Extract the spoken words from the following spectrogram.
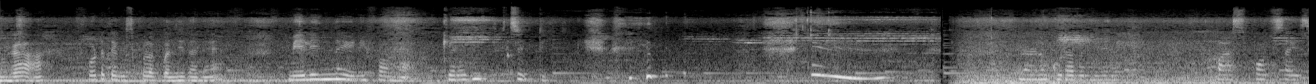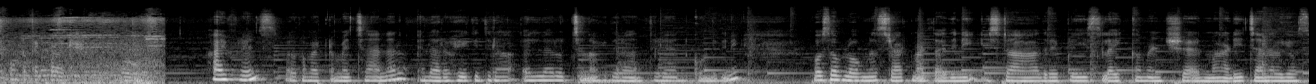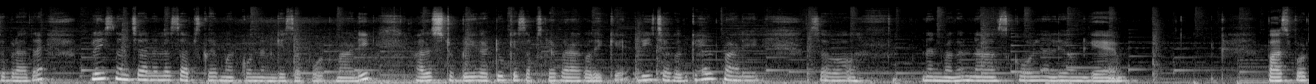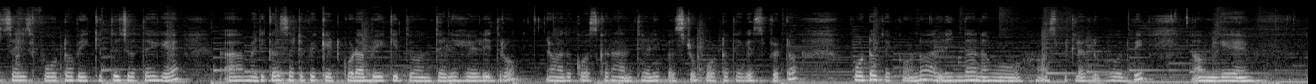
ಮಗ ಫೋಟೋ ತೆಗೆಸ್ಕೊಳಕ್ಕೆ ಬಂದಿದ್ದಾನೆ. ಮೇಲಿಂದ ಯೂನಿಫಾರ್ಮ್ ಕೆಳಗಿಂದ ಚಿಟ್ಟಿ. ನಾನು ಕೂಡ ಬಂದಿದ್ದೀನಿ. Passport size photo ತೆಗೊಳಕ್ಕೆ hi friends welcome back to my channel ಎಲ್ಲರೂ ಹೇಗಿದ್ದೀರಾ? ಎಲ್ಲರೂ ಚೆನ್ನಾಗಿದ್ದೀರಾ ಅಂತೇಳಿ ಅಂದ್ಕೊಂಡಿದ್ದೀನಿ. ಹೊಸ ಬ್ಲಾಗ್ನ ಸ್ಟಾರ್ಟ್ ಮಾಡ್ತಾ ಇದ್ದೀನಿ. ಇಷ್ಟ ಆದರೆ ಪ್ಲೀಸ್ ಲೈಕ್ ಕಮೆಂಟ್ ಶೇರ್ ಮಾಡಿ. ಚಾನಲ್ಗೆ ಹೊಸಬ್ರಾದರೆ ಪ್ಲೀಸ್ ನನ್ನ ಚಾನಲ್ನ ಸಬ್ಸ್ಕ್ರೈಬ್ ಮಾಡ್ಕೊಂಡು ನನಗೆ ಸಪೋರ್ಟ್ ಮಾಡಿ. ಆದಷ್ಟು ಬೇಗ ಟೂ ಕೆ ಸಬ್ಸ್ಕ್ರೈಬರ್ ಆಗೋದಕ್ಕೆ ರೀಚ್ ಆಗೋದಕ್ಕೆ ಹೆಲ್ಪ್ ಮಾಡಿ. ಸೊ ನನ್ನ ಮಗನ ಸ್ಕೂಲ್ನಲ್ಲಿ ಅವನಿಗೆ ಪಾಸ್ಪೋರ್ಟ್ ಸೈಜ್ ಫೋಟೋ ಬೇಕಿತ್ತು ಜೊತೆಗೆ ಮೆಡಿಕಲ್ ಸರ್ಟಿಫಿಕೇಟ್ ಕೂಡ ಬೇಕಿತ್ತು ಅಂತೇಳಿ ಹೇಳಿದರು. ಅದಕ್ಕೋಸ್ಕರ ಅಂಥೇಳಿ ಫಸ್ಟು ಫೋಟೋ ತೆಗೆಸ್ಬಿಟ್ಟು ಫೋಟೋ ತೆಕ್ಕೊಂಡು ಅಲ್ಲಿಂದ ನಾವು ಹಾಸ್ಪಿಟ್ಲಲ್ಲಿ ಹೋದ್ವಿ. ಅವನಿಗೆ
